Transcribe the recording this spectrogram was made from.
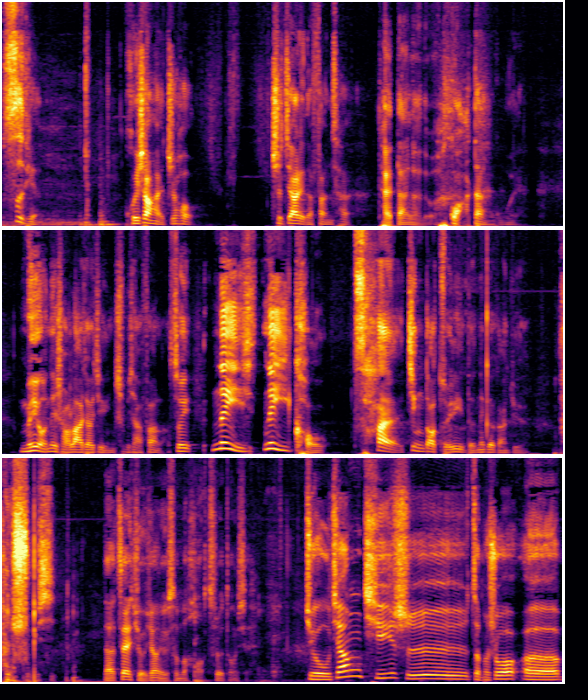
四天，回上海之后，吃家里的饭菜，太淡了，对吧？寡淡无味，没有那勺辣椒就已经吃不下饭了。所以那一那一口菜进到嘴里的那个感觉很熟悉。那在九江有什么好吃的东西？九江其实怎么说？呃，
